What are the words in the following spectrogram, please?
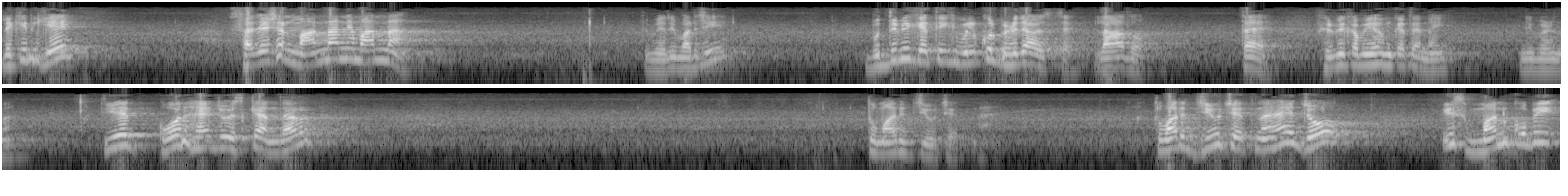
लेकिन ये सजेशन मानना नहीं मानना। तो मेरी मर्ज़ी बुद्धि भी कहती है कि बिल्कुल भिड़ जाओ इससे, लगा दो। तय। फिर भी कभी हम कहते हैं, नहीं नहीं भिड़ना। तो ये कौन है जो इसके अंदर तुम्हारी जीव चेतना है? तुम्हारी जीव चेतना है जो इस मन को भी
